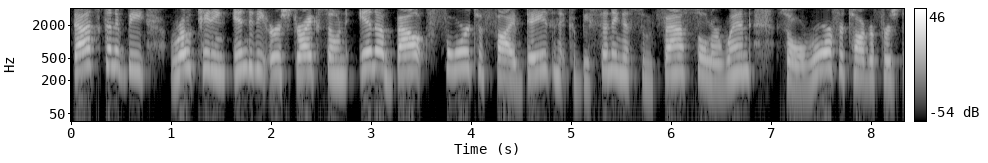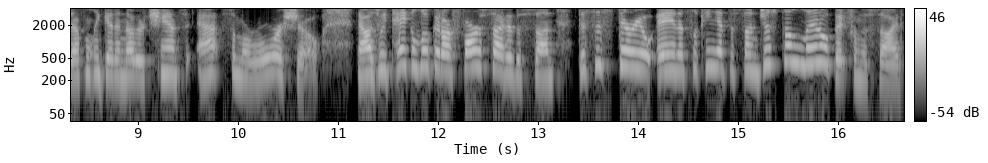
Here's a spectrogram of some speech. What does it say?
That's going to be rotating into the Earth strike zone in about four to five days, and it could be sending us some fast solar wind. So aurora photographers definitely get another chance at some aurora show. Now as we take a look at our far side of the sun, this is stereo A and it's looking at the sun just a little bit from the side.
